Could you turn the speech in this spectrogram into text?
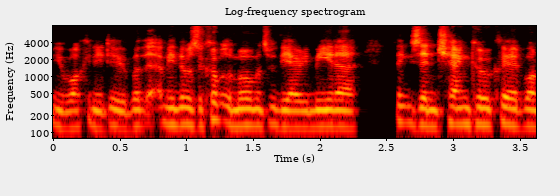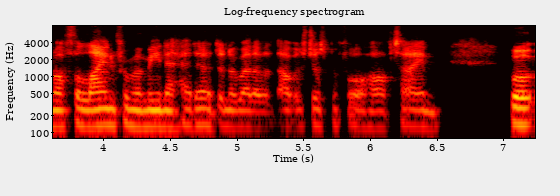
mean, what can he do? But I mean, there was a couple of moments with the Mina. I think Zinchenko cleared one off the line from a Mina header. I don't know whether that was just before half time. But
